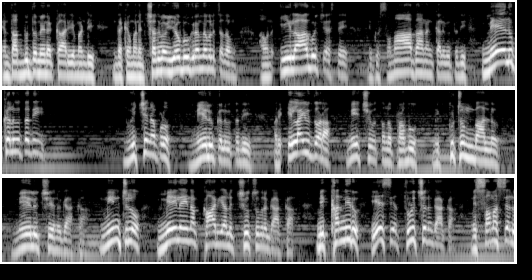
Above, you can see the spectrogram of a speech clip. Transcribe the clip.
ఎంత అద్భుతమైన కార్యం అండి ఇందాక మనం చదవం యోబు గ్రంథములు చదవం. అవును ఇలాగూ చేస్తే నీకు సమాధానం కలుగుతుంది మేలు కలుగుతుంది. నువ్వు ఇచ్చినప్పుడు మేలు కలుగుతుంది. మరి ఈ లైవ్ ద్వారా మీ జీవితంలో ప్రభు మీ కుటుంబాల్లో మేలు చేయనుగాక మీ ఇంటిలో మేలైన కార్యాలు చూచుదురుగాక మీ కన్నీరు ఏసి తుడుచునుగాక మీ సమస్యలు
